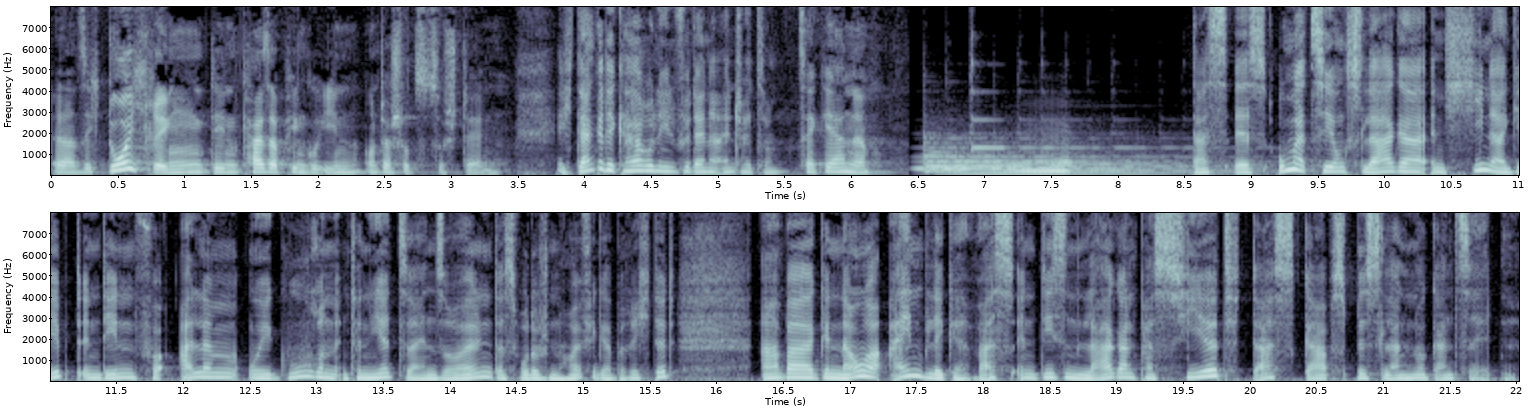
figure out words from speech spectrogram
äh, sich durchringen, den Kaiserpinguin unter Schutz zu stellen. Ich danke dir, Caroline, für deine Einschätzung. Sehr gerne. Dass es Umerziehungslager in China gibt, in denen vor allem Uiguren interniert sein sollen, das wurde schon häufiger berichtet. Aber genaue Einblicke, was in diesen Lagern passiert, das gab es bislang nur ganz selten.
